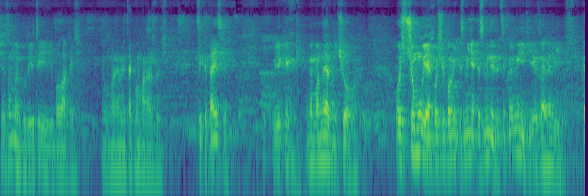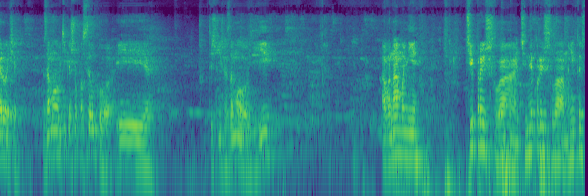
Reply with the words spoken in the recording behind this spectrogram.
Ще за мною буде йти і балакать. У мене так вимаражують. Ці китайці, у яких не манер нічого. Ось чому я хочу змінити це ком'юніті взагалі. Коротше, замовив тільки що посилку і. Точніше, замовив її. А вона мені чи прийшла, чи не прийшла, мені хтось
